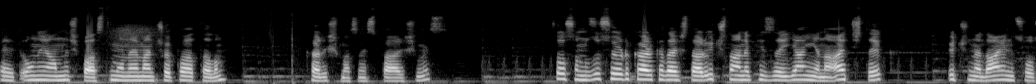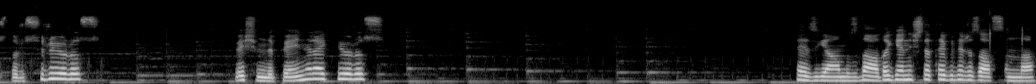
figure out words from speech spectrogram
Evet onu yanlış bastım. Onu hemen çöpe atalım. Karışmasın siparişimiz. Sosumuzu sürdük arkadaşlar. 3 tane pizzayı yan yana açtık. Üçüne de aynı sosları sürüyoruz. Ve şimdi peynir ekliyoruz. Tezgahımızı daha da genişletebiliriz aslında.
